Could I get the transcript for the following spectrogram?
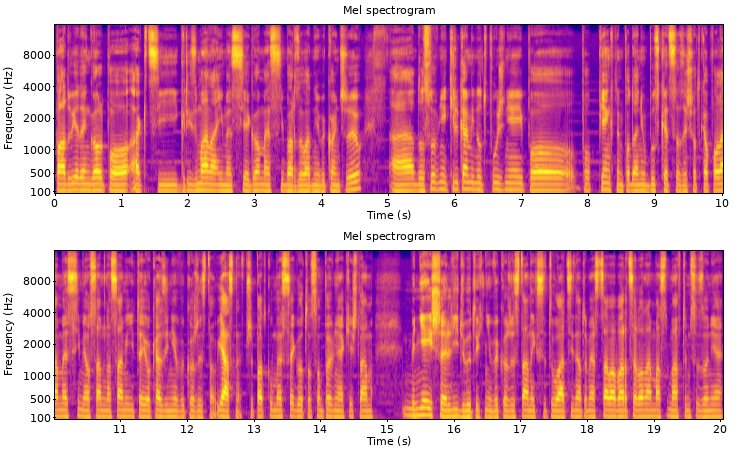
padł jeden gol po akcji Griezmana i Messiego. Messi bardzo ładnie wykończył, a dosłownie kilka minut później po, po pięknym podaniu Busquetsa ze środka pola Messi miał sam na sami i tej okazji nie wykorzystał. Jasne, w przypadku Messiego to są pewnie jakieś tam mniejsze liczby tych niewykorzystanych sytuacji, natomiast cała Barcelona ma, ma w tym sezonie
